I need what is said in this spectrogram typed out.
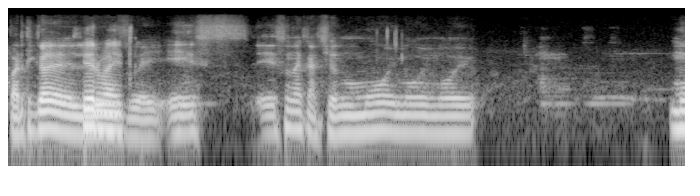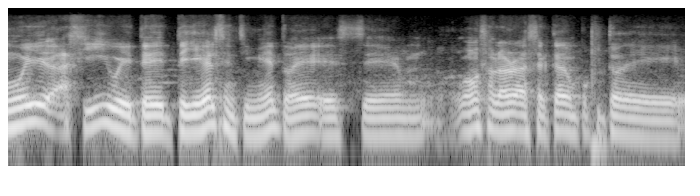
Partículas de luz, güey. Es, es una canción muy, muy, muy, muy así, güey, te, te, llega el sentimiento, ¿eh? Este, vamos a hablar acerca de un poquito de,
